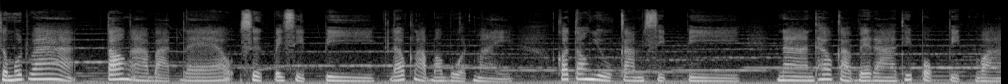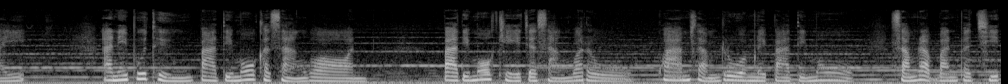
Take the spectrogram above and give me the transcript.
สมมติว่า ต้องอาบัตแล้วศึกไปสิบปี แล้วกลับมาบวชใหม่ ก็ต้องอยู่กรรมสิบปี นานเท่ากับเวลาที่ปกปิดไว้ อันนี้พูดถึงปาติโมขสังวร ปาติโมเขจะสังวโร ความสำรวมในปาติโมกสำหรับบรรพชิต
